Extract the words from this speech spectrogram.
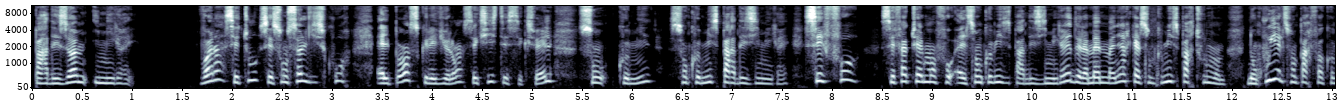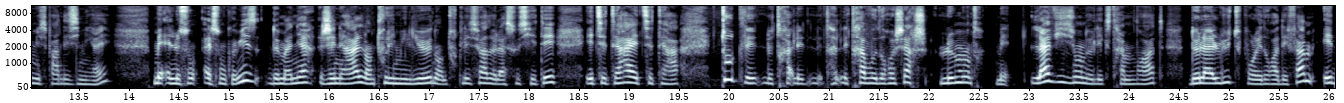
par des hommes immigrés Voilà, c'est tout, c'est son seul discours. Elle pense que les violences sexistes et sexuelles sont commises, sont commises par des immigrés. C'est faux. C'est factuellement faux. Elles sont commises par des immigrés de la même manière qu'elles sont commises par tout le monde. Donc oui, elles sont parfois commises par des immigrés, mais elles, sont, elles sont commises de manière générale dans tous les milieux, dans toutes les sphères de la société, etc. etc. Toutes les, travaux de recherche le montrent. Mais la vision de l'extrême droite, de la lutte pour les droits des femmes et,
